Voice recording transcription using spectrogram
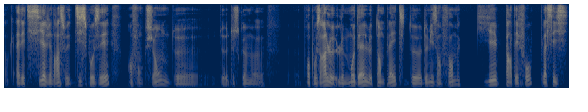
Donc elle est ici, elle viendra se disposer en fonction de, de, ce que me proposera le, modèle, le template de, mise en forme qui est par défaut placé ici.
